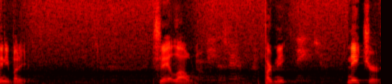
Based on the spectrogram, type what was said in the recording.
Anybody? Say it loud. Nature. Pardon me? Nature. Nature.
